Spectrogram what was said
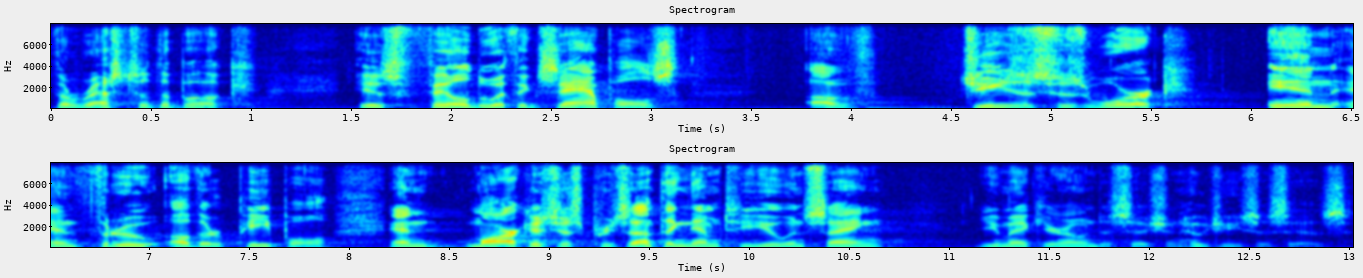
The rest of the book is filled with examples of Jesus' work in and through other people, and Mark is just presenting them to you and saying, You make your own decision who Jesus is.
